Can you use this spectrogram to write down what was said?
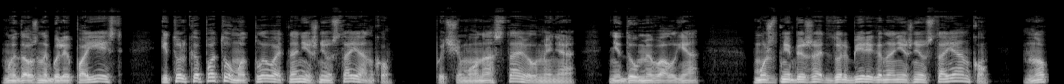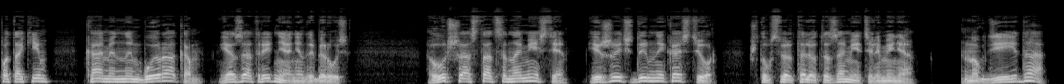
Мы должны были поесть и только потом отплывать на нижнюю стоянку. «Почему он оставил меня?» — недоумевал я. «Может, мне бежать вдоль берега на нижнюю стоянку? Но по таким каменным буйракам я за три дня не доберусь. Лучше остаться на месте и жечь дымный костер, чтоб с вертолета заметили меня. Но где еда?»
